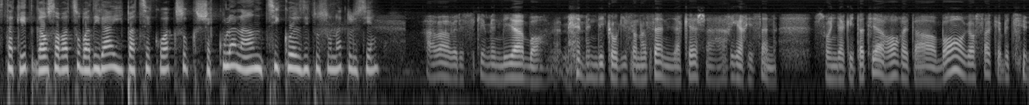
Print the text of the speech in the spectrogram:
ez dakit, gauza batzu badira, ipatzekoak, zuk sekulan antziko ez dituzunak, Lucien? Aba, bereziki mendia, bo, mendiko gizona zen, jakes, harri zen, zuen jakitatea hor, eta bo, gauzak, beti,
